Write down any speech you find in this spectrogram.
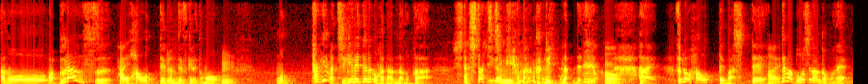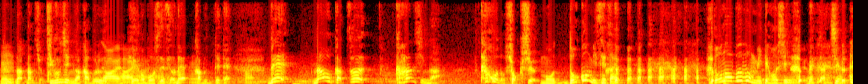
あのーまあ、ブラウスを羽織ってるんですけれども、ん。もう丈がちぎれてるのか何なのか下下乳見えまくりなんですよ、うん。はい。それを羽織ってまして、はい。でまあ帽子なんかもね、ん。ななんでしょう貴婦人がかぶるはいはいはいはい系の帽子ですよね。かぶってて、でなおかつ下半身がタコの触手。もうどこ見せたい？の どの部分見てほしい目が散ると。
